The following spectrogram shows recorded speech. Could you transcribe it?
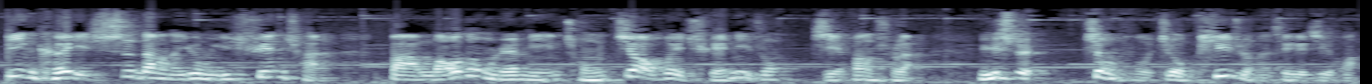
并可以适当的用于宣传，把劳动人民从教会权力中解放出来。于是政府就批准了这个计划。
